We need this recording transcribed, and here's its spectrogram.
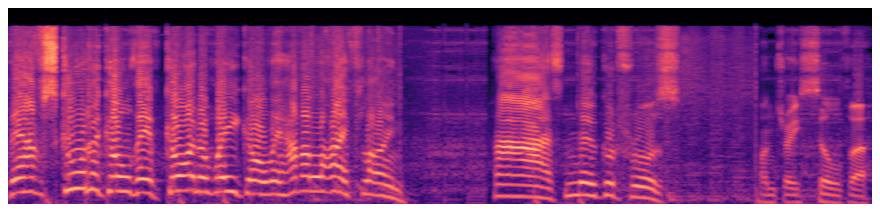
They have scored a goal. They've got an away goal. They have a lifeline. Ah, it's no good for us. Andre Silva.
